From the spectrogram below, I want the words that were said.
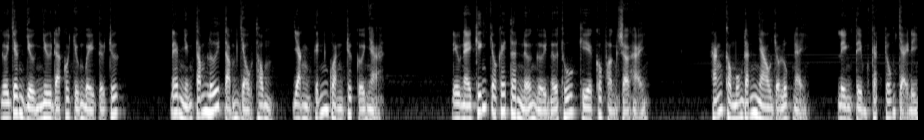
Người dân dường như đã có chuẩn bị từ trước Đem những tấm lưới tẩm dầu thông Dăng kính quanh trước cửa nhà. Điều này khiến cho cái tên nửa người nửa thú kia có phần sợ hãi. Hắn không muốn đánh nhau vào lúc này liền tìm cách trốn chạy đi.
